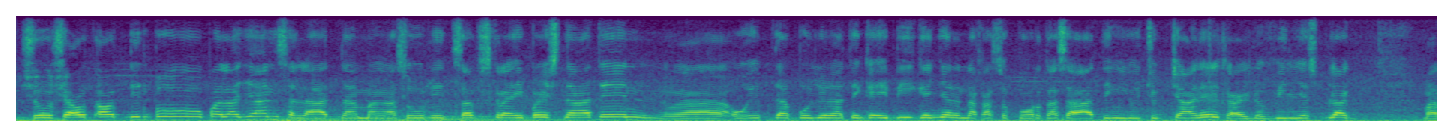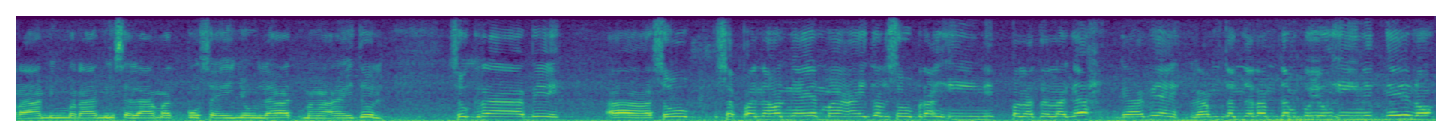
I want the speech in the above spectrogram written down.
so shout out din po pala dyan sa lahat ng mga sulit subscribers natin, mga OFW natin kaibigan dyan na nakasuporta sa ating YouTube channel, Carlo Villas Vlog. Maraming maraming salamat po sa inyong lahat mga idol. So grabe, Ah, so sa panahon ngayon mga idol, sobrang init pala talaga. Grabe, ramdam na ramdam ko yung init ngayon, oh.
